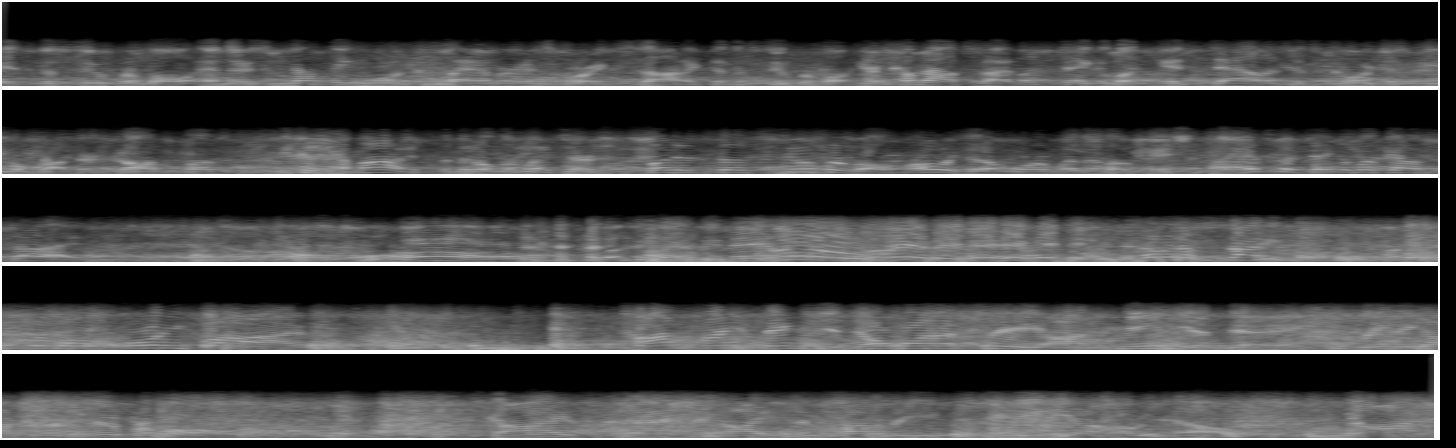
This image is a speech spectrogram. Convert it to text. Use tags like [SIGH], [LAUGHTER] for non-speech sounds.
It's the Super Bowl, and there's nothing more glamorous or exotic than the Super Bowl. Here, come outside. Let's take a look. It's Dallas. It's gorgeous. People brought their golf clubs because, come on, it's the middle of the winter, but it's the Super Bowl, always at a warm weather location. Let's go take a look outside. Whoa! [LAUGHS] Looks like we may have... Oh, baby! Some of the sights of Super Bowl 45 top three things you don't want to see on media day up Super Bowl. Guys smashing ice in front of the media hotel. Not.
